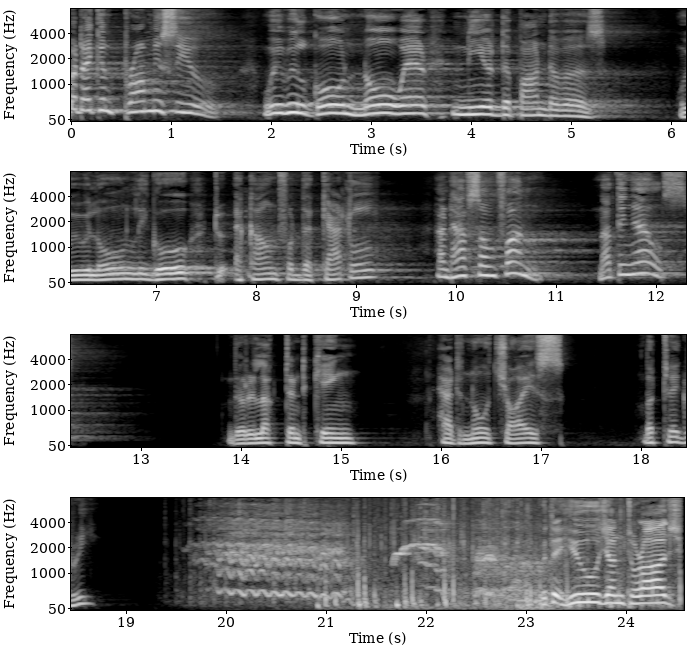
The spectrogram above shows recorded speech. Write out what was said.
but I can promise you we will go nowhere near the Pandavas. We will only go to account for the cattle and have some fun, nothing else. The reluctant king had no choice but to agree. With a huge entourage,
